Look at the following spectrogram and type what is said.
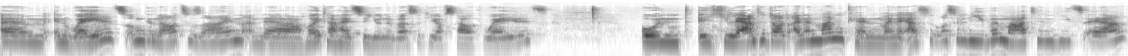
ähm, in Wales, um genau zu sein, an der heute heißt sie University of South Wales. Und ich lernte dort einen Mann kennen, meine erste große Liebe, Martin hieß er.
